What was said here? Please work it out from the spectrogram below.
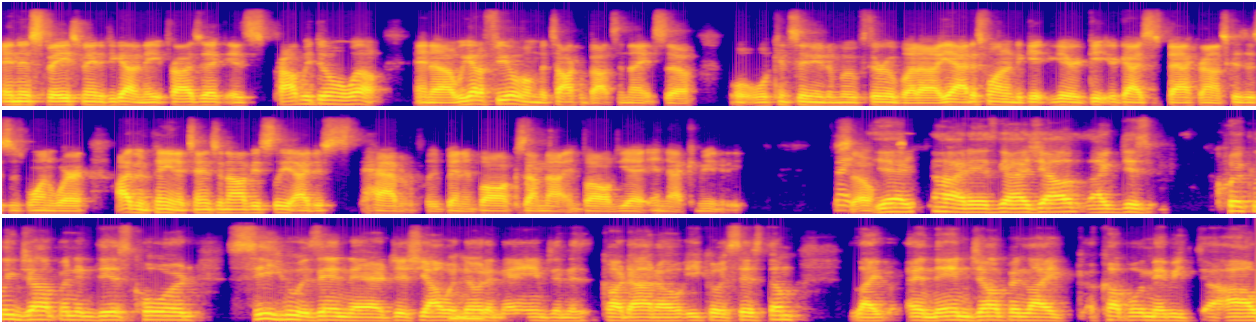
in this space, man. If you got an ape project, it's probably doing well. And uh, we got a few of them to talk about tonight. So we'll, we'll continue to move through. But uh, yeah, I just wanted to get your get your guys' backgrounds because this is one where I've been paying attention. Obviously, I just haven't really been involved because I'm not involved yet in that community. Right. So Yeah, you know how it is, guys. Y'all like just quickly jump into Discord, see who is in there. Just y'all would know Mm-hmm. the names in the Cardano ecosystem. Like, and then jump in like a couple, maybe an hour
